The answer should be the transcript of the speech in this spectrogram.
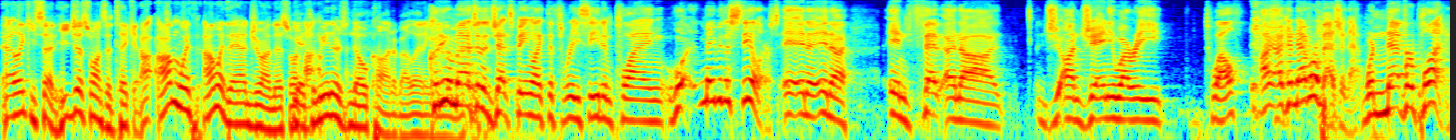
Andrew- like you said, he just wants a ticket. I, I'm with I'm with Andrew on this one. Yeah, to I- me, there's no con about landing. Could you imagine the Jets being like the three seed and playing who- maybe the Steelers in a in a in Fe, in uh J- on January 12th. I, I can never imagine that. We're never playing.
